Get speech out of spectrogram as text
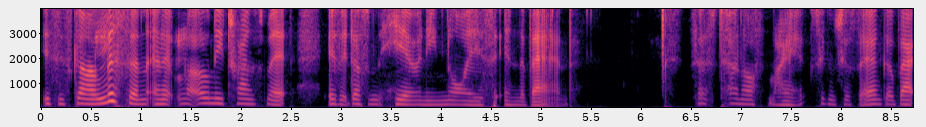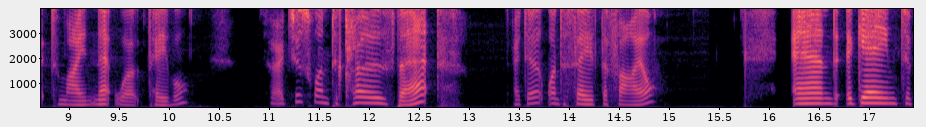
is it's going to listen and it will only transmit if it doesn't hear any noise in the band. So let's turn off my signatures there and go back to my network table. So I just want to close that. I don't want to save the file. And again, to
